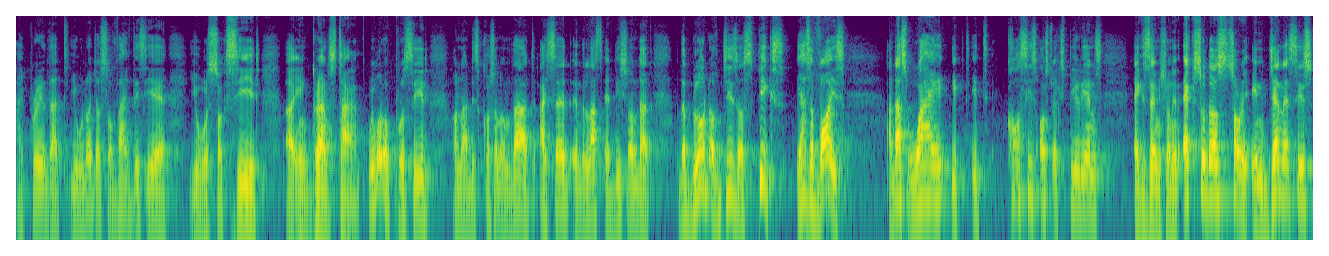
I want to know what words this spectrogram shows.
I pray that you will not just survive this year, you will succeed uh, in grand style. We want to proceed on our discussion on that. I said in the last edition that the blood of Jesus speaks, He has a voice, and that's why it, it causes us to experience exemption. In Exodus, sorry, in Genesis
